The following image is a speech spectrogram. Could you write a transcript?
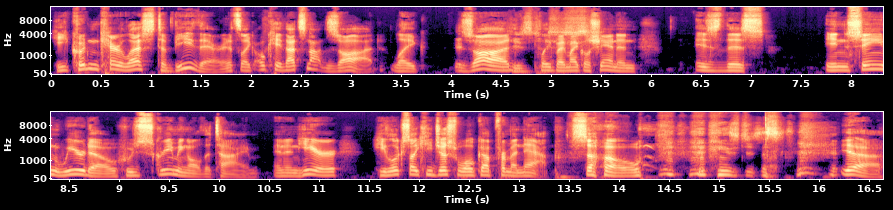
he couldn't care less to be there. And it's like, okay, that's not Zod. Like Zod, He's- played by Michael Shannon, is this insane weirdo who's screaming all the time. And in here, he looks like he just woke up from a nap. So, He's just yeah.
